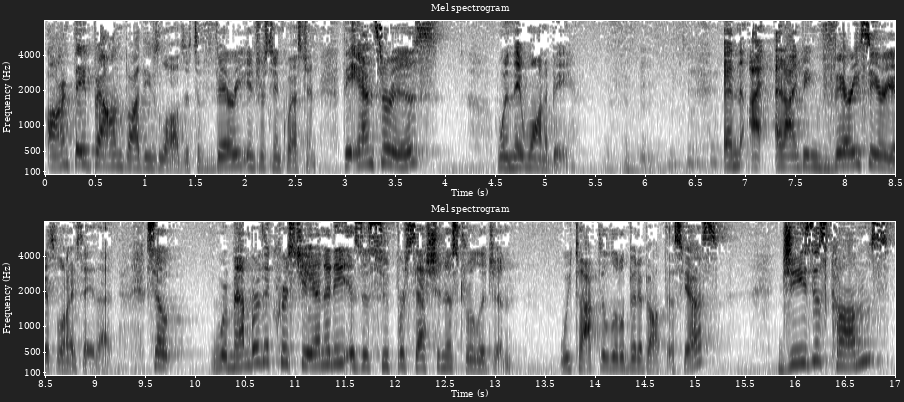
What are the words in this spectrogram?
Aren't they bound by these laws? It's a very interesting question. The answer is when they want to be. and I, and I'm being very serious when I say that. So remember that Christianity is a supersessionist religion. We talked a little bit about this, yes? Jesus comes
